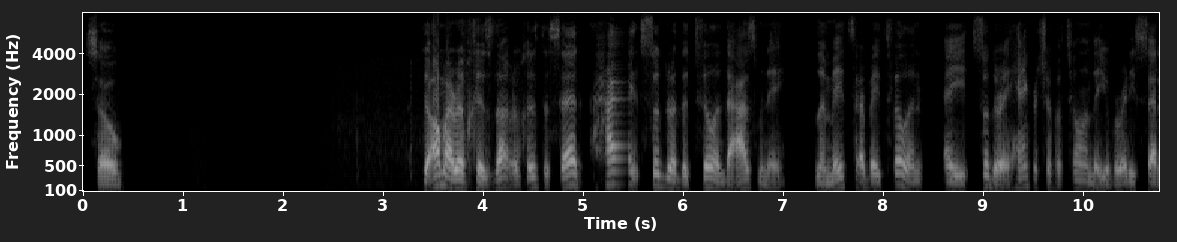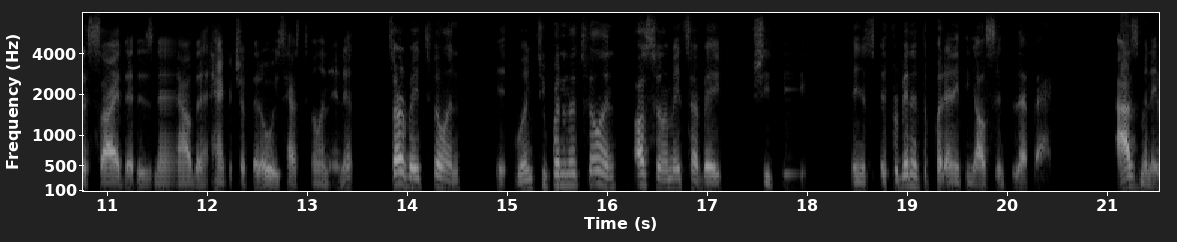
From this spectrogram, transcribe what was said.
So, the Amar Rav Chisda, Rav Chisda said, "Hi sudra the tefillin the asmine lemetzar be a sudra a handkerchief of tefillin that you've already set aside that is now the handkerchief that always has tefillin in it. Sar be tefillin. Once you put in the tefillin, also lemetzar be shiti. It's, it's forbidden to put anything else into that bag. Asmane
